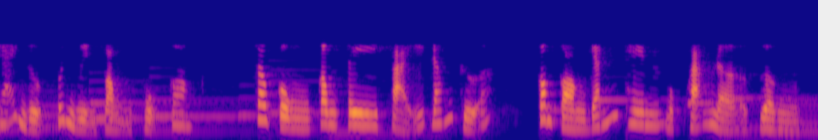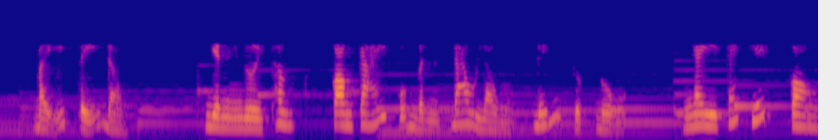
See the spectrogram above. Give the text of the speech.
trái ngược với nguyện vọng của con, sau cùng công ty phải đóng cửa, con còn gánh thêm một khoản nợ gần 7 tỷ đồng nhìn người thân, con cái của mình đau lòng đến cực độ. Ngay cái chết con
